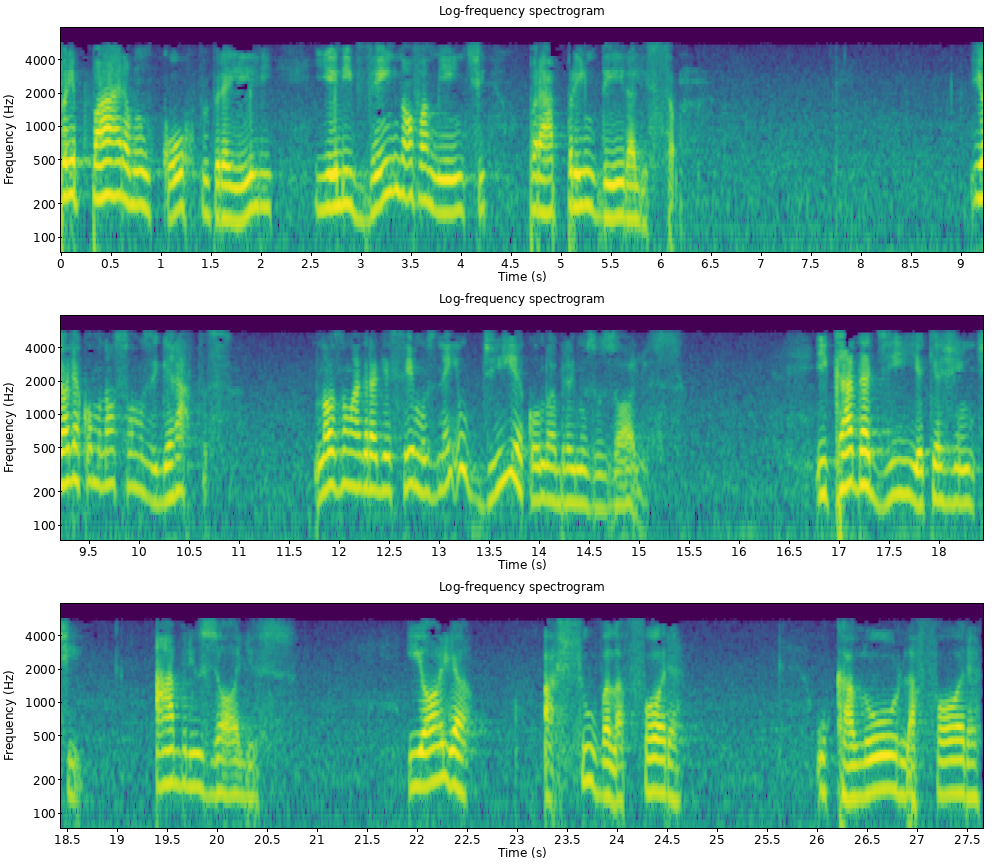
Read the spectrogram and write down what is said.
Prepara um corpo para ele e ele vem novamente para aprender a lição. E olha como nós somos ingratos. Nós não agradecemos nem um dia quando abrimos os olhos. E cada dia que a gente abre os olhos e olha a chuva lá fora, o calor lá fora,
